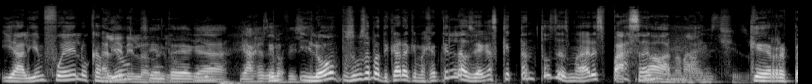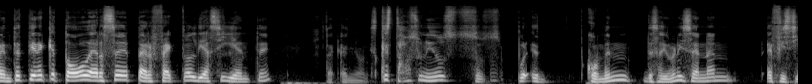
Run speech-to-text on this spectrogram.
y alguien fue, lo cambió. Alguien y lo Siente ya. Y, del oficio. y luego pusimos a platicar de que imagínate en Las Vegas qué tantos desmadres pasan. No, No manches, que de repente tiene que todo verse perfecto al día siguiente. Está cañón. Es que Estados Unidos sos- eh, comen, desayunan y cenan eficiente.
